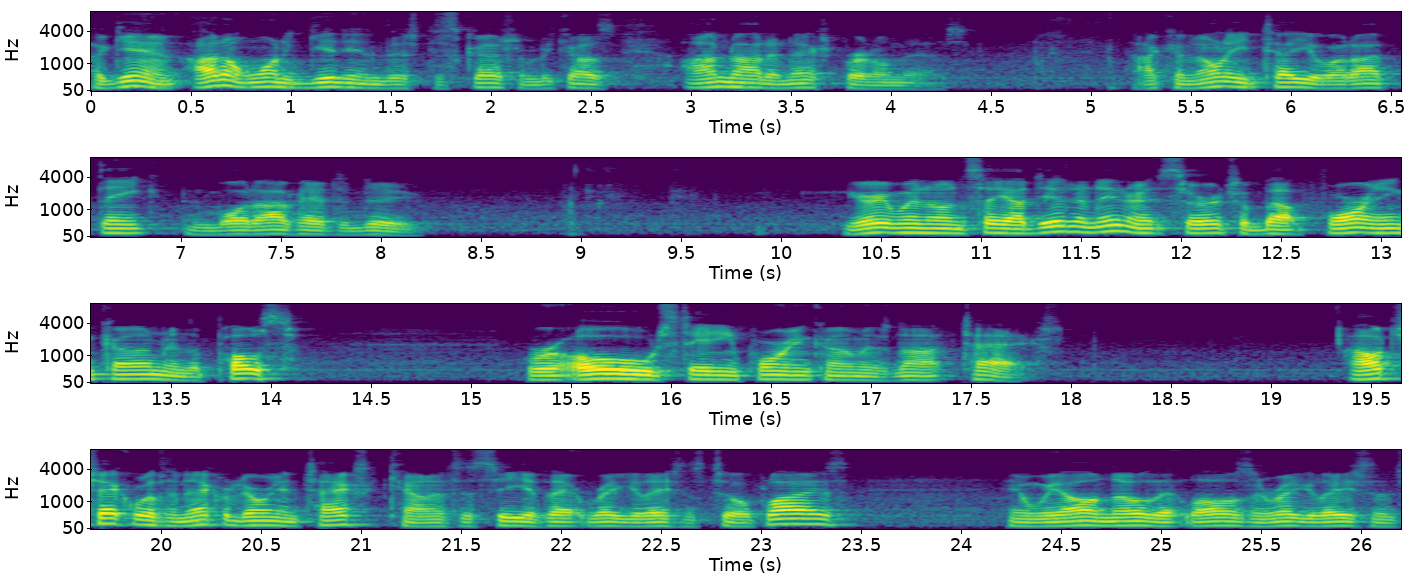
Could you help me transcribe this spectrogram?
Again, I don't want to get into this discussion because I'm not an expert on this. I can only tell you what I think and what I've had to do. Gary went on to say, I did an internet search about foreign income and the posts were old stating foreign income is not taxed. I'll check with an Ecuadorian tax accountant to see if that regulation still applies. And we all know that laws and regulations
